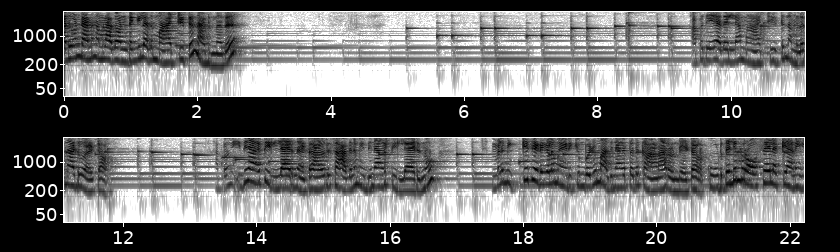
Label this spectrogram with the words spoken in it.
അതുകൊണ്ടാണ് നമ്മൾ അതുണ്ടെങ്കിൽ അത് മാറ്റിയിട്ട് നടുന്നത്. അപ്പോൾ ദേ അതെല്ലാം മാറ്റിയിട്ട് നമ്മൾ നടുക കേട്ടോ. അപ്പം ഇതിനകത്ത് ഇല്ലായിരുന്നു കേട്ടോ. ആ ഒരു സാധനം ഇതിനകത്ത് ഇല്ലായിരുന്നു. നമ്മൾ മിക്ക ചെടികൾ മേടിക്കുമ്പോഴും അതിനകത്ത് അത് കാണാറുണ്ട് കേട്ടോ. കൂടുതലും റോസയിലൊക്കെയാണ് ഈ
